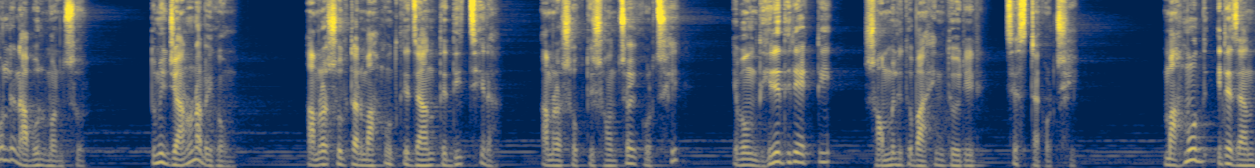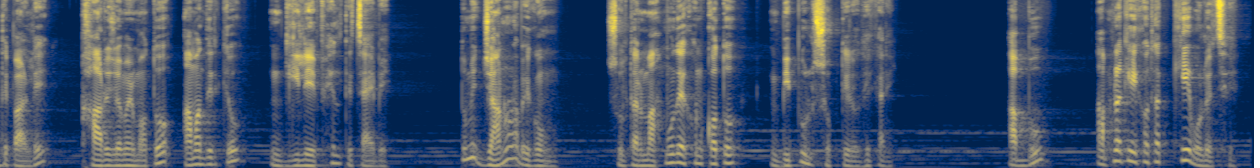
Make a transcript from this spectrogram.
বললেন আবুল মনসুর, তুমি জানো না বেগম, আমরা সুলতান মাহমুদকে জানতে দিচ্ছি না, আমরা শক্তি সঞ্চয় করছি এবং ধীরে ধীরে একটি সম্মিলিত বাহিনী তৈরির চেষ্টা করছি। মাহমুদ এটা জানতে পারলে খারজমের মতো আমাদেরকেও গিলে ফেলতে চাইবে। তুমি জানো না বেগম, সুলতান মাহমুদ এখন কত বিপুল শক্তির অধিকারী। আব্বু, আপনাকে কথা কে বলেছে?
